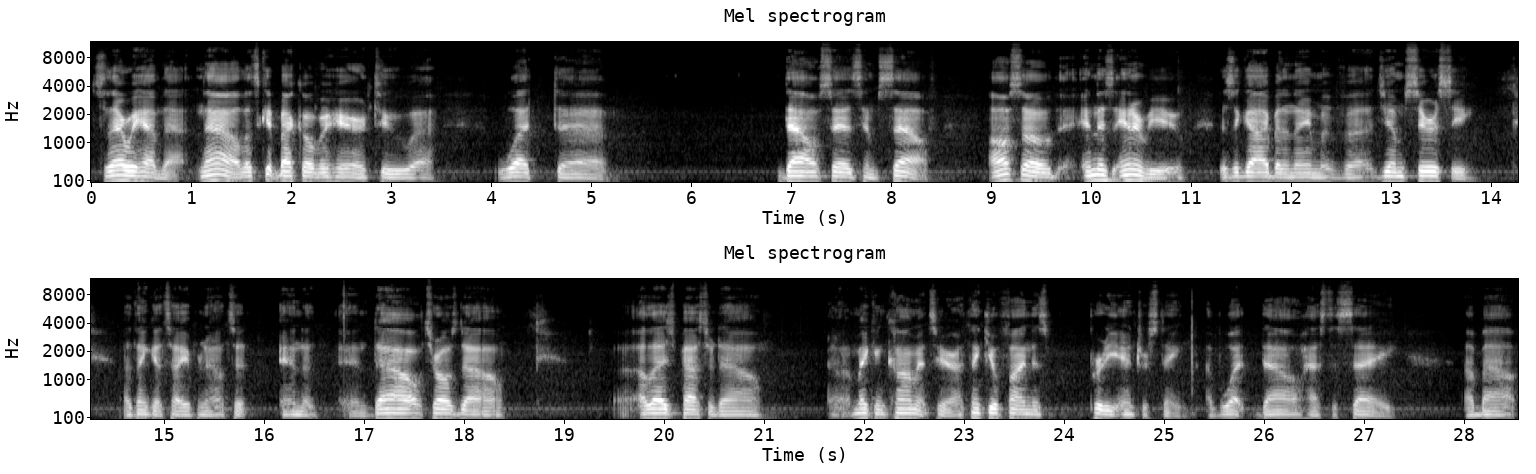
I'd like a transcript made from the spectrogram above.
so there we have that. Now let's get back over here to uh, what uh, Dow says himself. Also, in this interview, there's a guy by the name of uh, Jim Searcy. I think that's how you pronounce it. And, uh, and Dow, Charles Dow, uh, alleged Pastor Dow, uh, making comments here. I think you'll find this pretty interesting of what Dow has to say about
